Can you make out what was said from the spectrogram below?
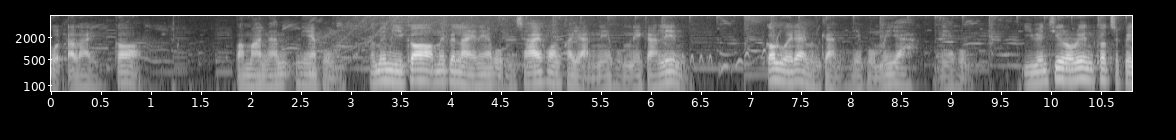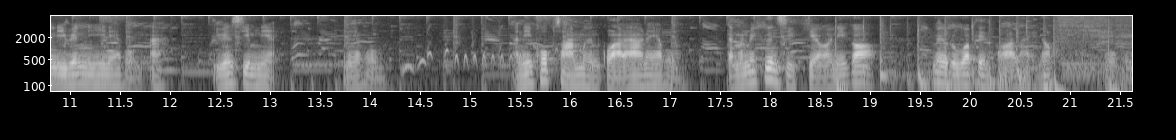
กดอะไรก็ประมาณนั้นเนี่ยผมถ้าไม่มีก็ไม่เป็นไรนะครับผมใช้ความขยันเนี่ยผมในการเล่น ก็รวยได้เหมือนกันเนี่ยผมไม่ยากเนี่ยผมอีเวนท์ที่เราเล่นก็จะเป็นอีเวนต์นี้นะครับผมอะอีเวนต์ซิมเนี่ยเนี่ยผม อันนี้ครบ 30,000 กว่าแล้วนะครับผมแต่มันไม่ขึ้นสีเขียวอันนี้ก็ไม่รู้ว่าเป็นเพราะอะไรเนาะเนี่ยผม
